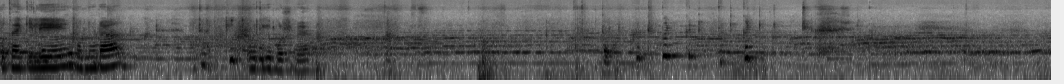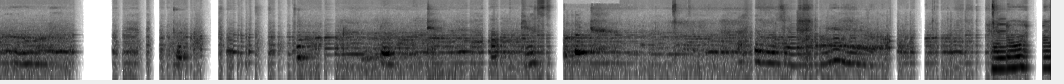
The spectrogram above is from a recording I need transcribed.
কোথায় গেলে বন্ধুরা? ওইদিকে বসবে। হ্যালো হ্যালো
